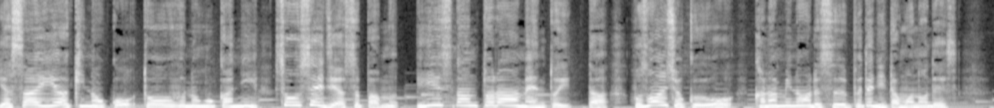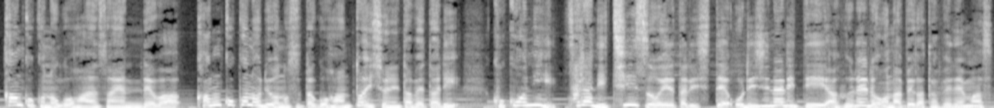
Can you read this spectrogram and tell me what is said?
野菜やキノコ、豆腐の他にソーセージやスパム、インスタントラーメンといった保存食を辛みのあるスープで煮たものです。韓国のご飯さんでは韓国海苔を乗せたご飯と一緒に食べたり、ここにさらにチーズを入れたりしてオリジナリティ溢れるお鍋が食べれます。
